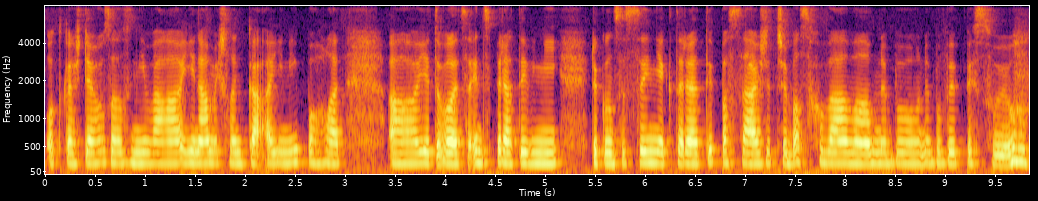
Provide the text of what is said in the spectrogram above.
od každého zaznívá jiná myšlenka a jiný pohled. Je to velice inspirativní, dokonce si některé ty pasáže třeba schovávám nebo, nebo vypisuju.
